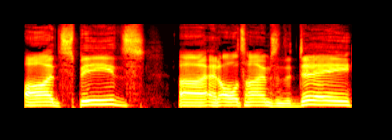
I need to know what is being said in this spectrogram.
odd speeds uh, at all times in the day.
